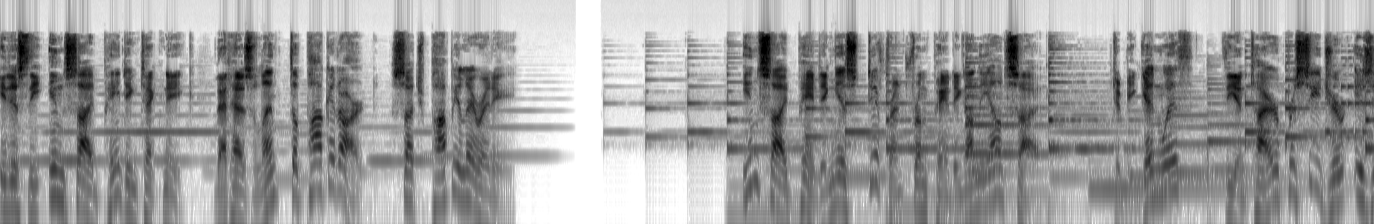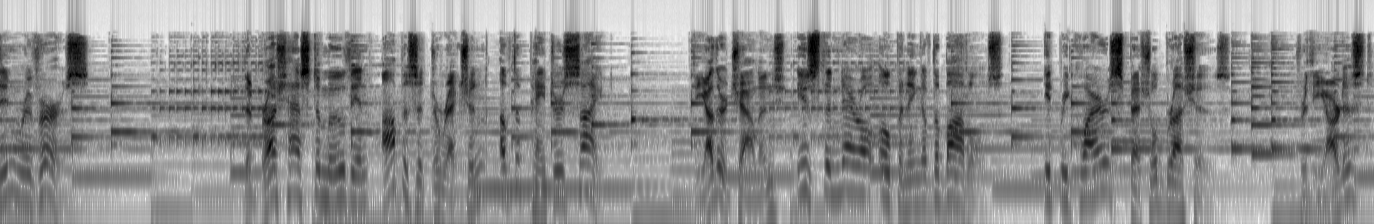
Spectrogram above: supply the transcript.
It is the inside painting technique that has lent the pocket art such popularity. Inside painting is different from painting on the outside. To begin with, the entire procedure is in reverse. The brush has to move in opposite direction of the painter's sight. The other challenge is the narrow opening of the bottles. It requires special brushes. For the artist,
